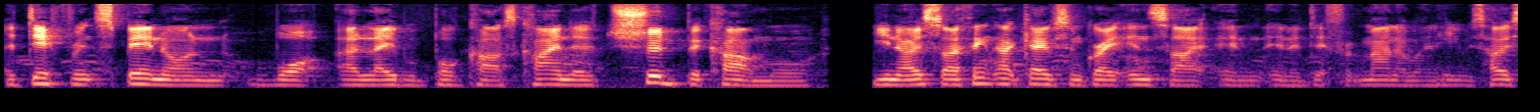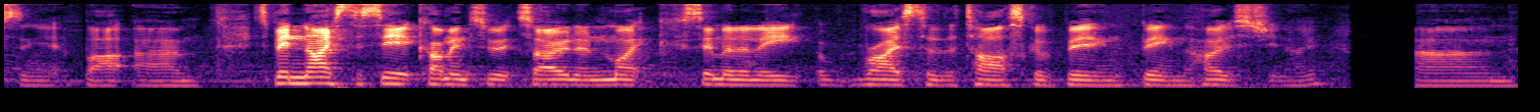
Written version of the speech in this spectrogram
a different spin on what a label podcast kind of should become, or you know. So I think that gave some great insight in, in a different manner when he was hosting it. But um, it's been nice to see it come into its own, and Mike similarly rise to the task of being being the host. You know. Um,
